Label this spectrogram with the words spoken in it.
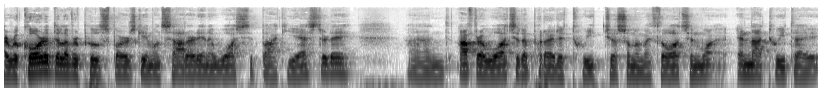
I recorded the Liverpool Spurs game on Saturday and I watched it back yesterday And after I watched it, I put out a tweet, just some of my thoughts. And what, in that tweet, I,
